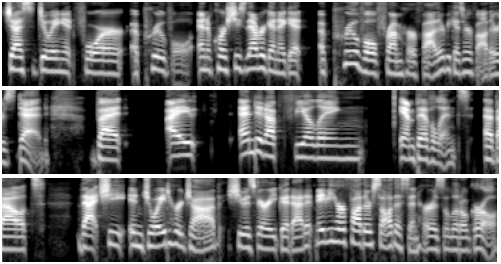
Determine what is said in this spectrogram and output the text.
just doing it for approval? And of course, she's never going to get approval from her father because her father's dead. But I ended up feeling ambivalent about that she enjoyed her job. She was very good at it. Maybe her father saw this in her as a little girl.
